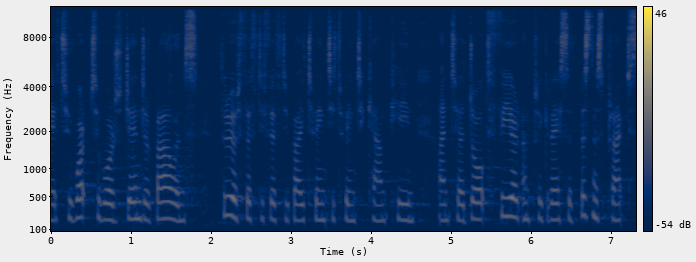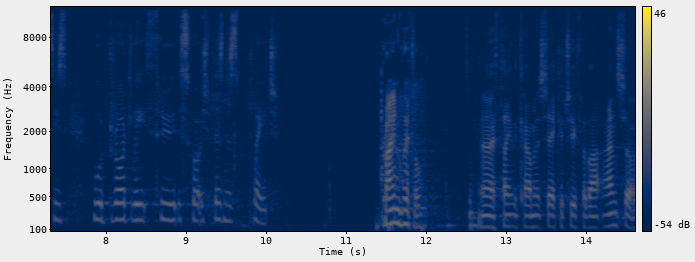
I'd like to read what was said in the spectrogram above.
uh, to work towards gender balance through our 50-50 by 2020 campaign and to adopt fair and progressive business practices more broadly through the Scottish Business Pledge. Brian Whittle. Can I thank the Cabinet Secretary for that answer.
